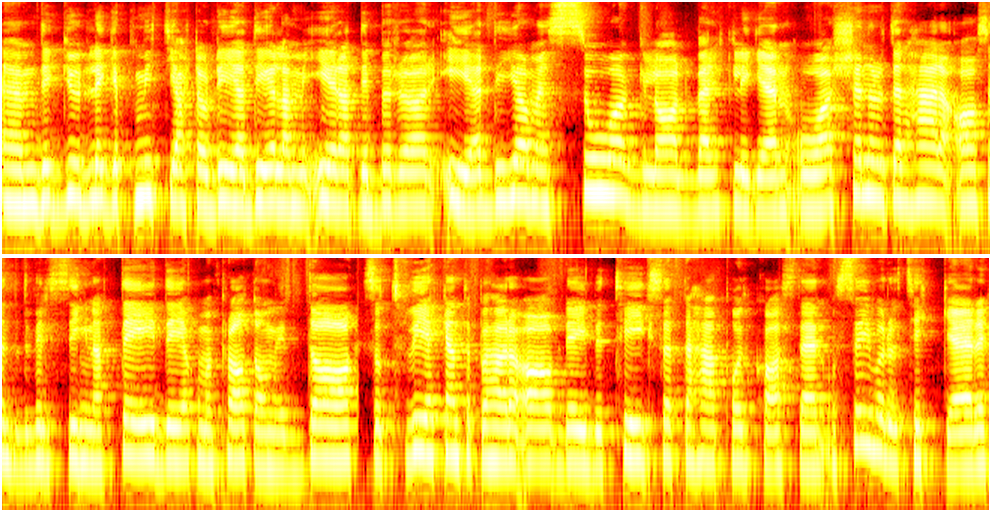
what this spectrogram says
um, det Gud lägger på mitt hjärta och det jag delar med er, att det berör er. Det gör mig så glad verkligen. Och känner du att det här avsnittet välsignat dig, det jag kommer prata om idag, så tveka inte på att höra av dig, betygsätt den här podcasten och säg vad du tycker.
